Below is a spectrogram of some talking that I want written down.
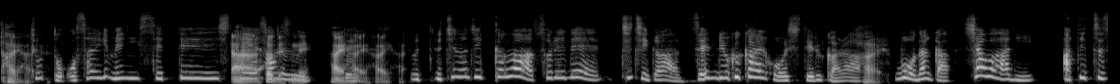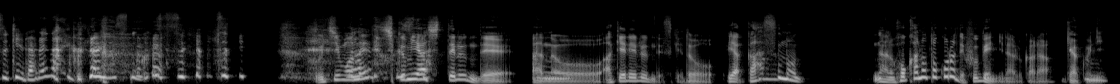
はいはいちょ。っと抑えめに設定してあるあーそうですね。はいはいはいはい。ううちの実家はそれで父が全力解放してるから、はい。もうなんかシャワーに当て続けられないぐらいのすごい水圧に。うちもね仕組みは知ってるんで、あの、開けれるんですけど、いや、ガスの、あの他のところで不便になるから、逆に。うん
